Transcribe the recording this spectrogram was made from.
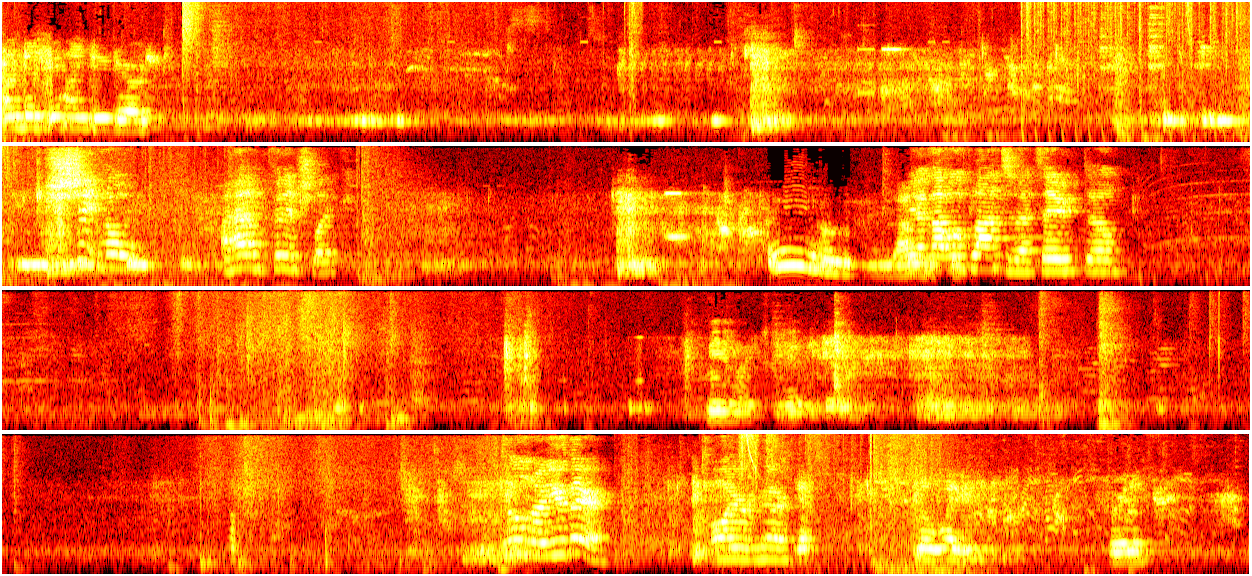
I'm just behind you, George. Shit, no! I like. Ooh, that Yeah, that one planted, I'd say, still. Me and my community did. Dylan, are you there? Oh, you're there. Yep. No way. Really?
